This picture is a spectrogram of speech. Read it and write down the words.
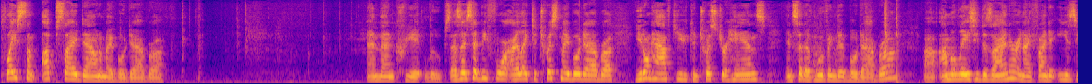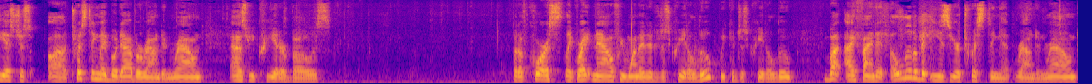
place them upside down in my Bowdabra, and then create loops. As I said before, I like to twist my Bowdabra. You don't have to, you can twist your hands instead of moving the Bowdabra. Uh, I'm a lazy designer and I find it easiest just uh, twisting my Bowdabra round and round as we create our bows. But of course, like right now, if we wanted to just create a loop, we could just create a loop. But I find it a little bit easier twisting it round and round.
